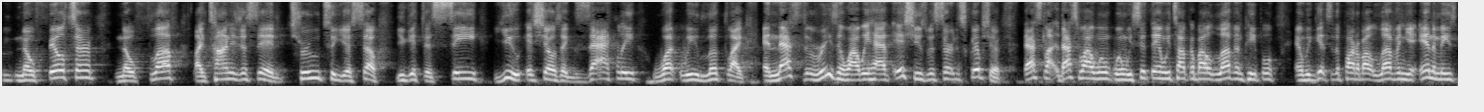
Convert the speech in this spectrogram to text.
No filter, no fluff. Like Tanya just said, true to yourself. You get to see you. It shows exactly what we look like. And that's the reason why we have issues with certain scripture. That's like, that's why when, when we sit there and we talk about loving people and we get to the part about loving your enemies,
